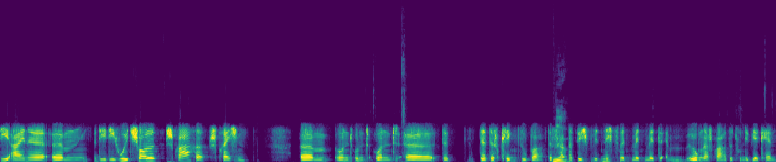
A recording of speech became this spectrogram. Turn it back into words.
die eine, ähm, die die Huichol-Sprache sprechen. Ähm, und und und äh, das, das, klingt super. Das Ja. hat natürlich nichts mit mit mit ähm, irgendeiner Sprache zu tun, die wir kennen.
